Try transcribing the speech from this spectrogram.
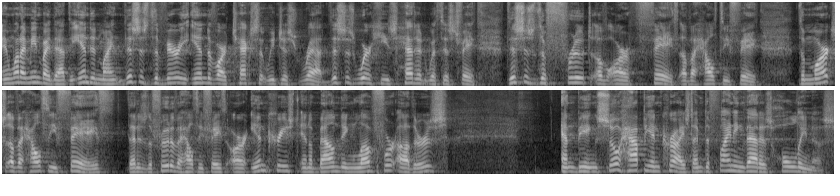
And what I mean by that, the end in mind, this is the very end of our text that we just read. This is where he's headed with his faith. This is the fruit of our faith, of a healthy faith. The marks of a healthy faith, that is the fruit of a healthy faith, are increased and abounding love for others and being so happy in Christ. I'm defining that as holiness.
